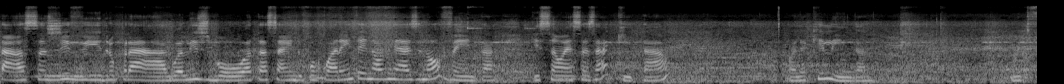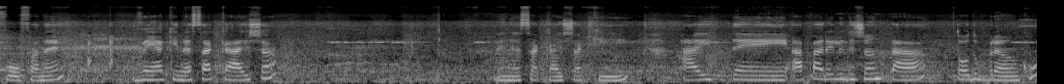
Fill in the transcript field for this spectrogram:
taças de vidro para água Lisboa tá saindo por R$ 49,90, que são essas aqui, tá? Olha que linda. Muito fofa, né? Vem aqui nessa caixa. Vem nessa caixa aqui. Aí tem aparelho de jantar, todo branco,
